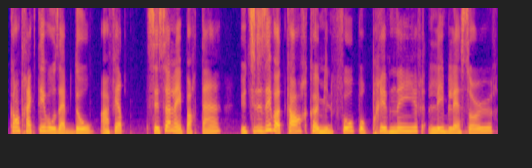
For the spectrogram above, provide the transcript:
contracter vos abdos. En fait, c'est ça l'important. Utilisez votre corps comme il faut pour prévenir les blessures.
